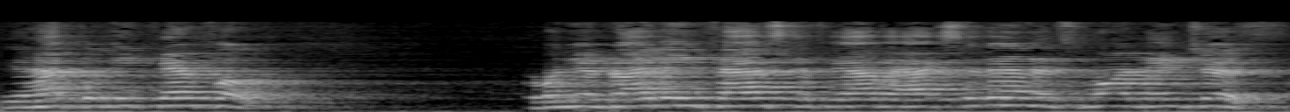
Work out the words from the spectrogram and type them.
You have to be careful. When you're driving fast, if you have an accident, it's more dangerous.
